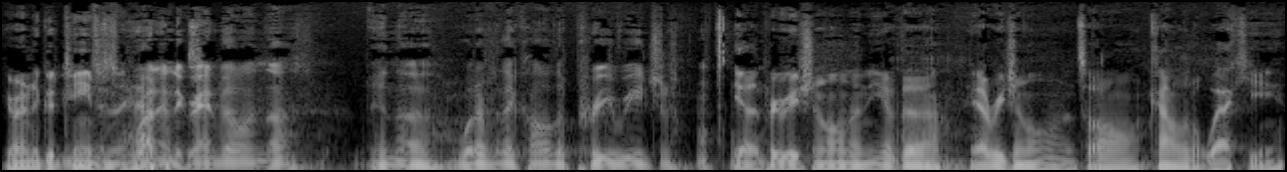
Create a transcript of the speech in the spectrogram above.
You run into good teams. just and it run happens. into Grandville in the in the whatever they call the pre-regional. Yeah, the pre-regional, and then you have the yeah regional, and it's all kind of a little wacky.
